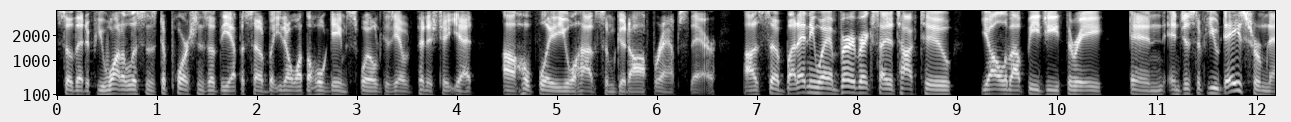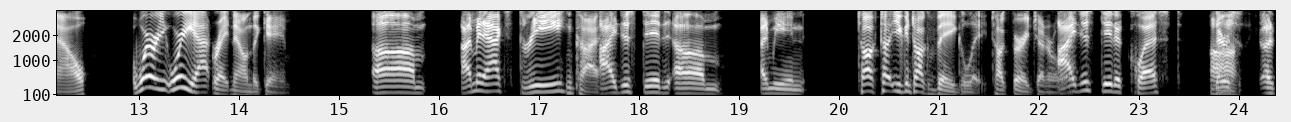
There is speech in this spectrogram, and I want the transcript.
so that if you want to listen to portions of the episode, but you don't want the whole game spoiled because you haven't finished it yet, uh, hopefully you will have some good off ramps there. Uh, so, but anyway, I'm very, very excited to talk to y'all about BG3 in in just a few days from now. Where are you? Where are you at right now in the game? Um, I'm in Act Three. Okay, I just did. Um, I mean, talk, talk. You can talk vaguely. Talk very generally. I just did a quest. Uh-huh. There's a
